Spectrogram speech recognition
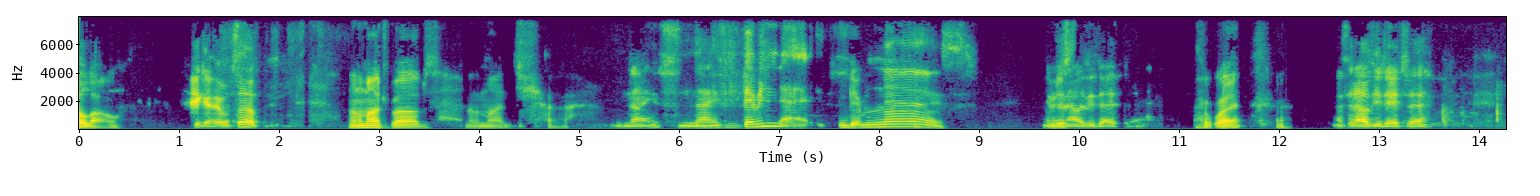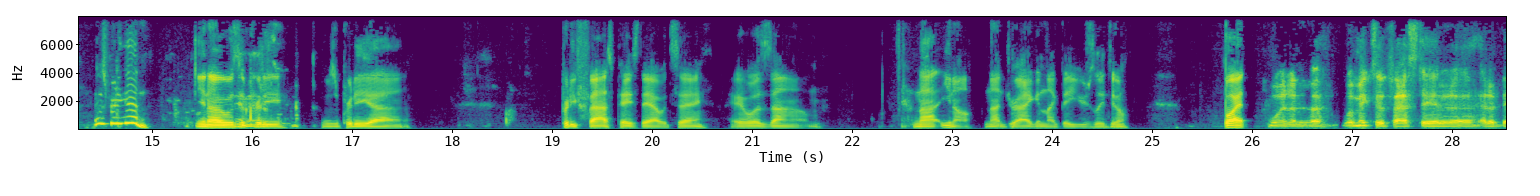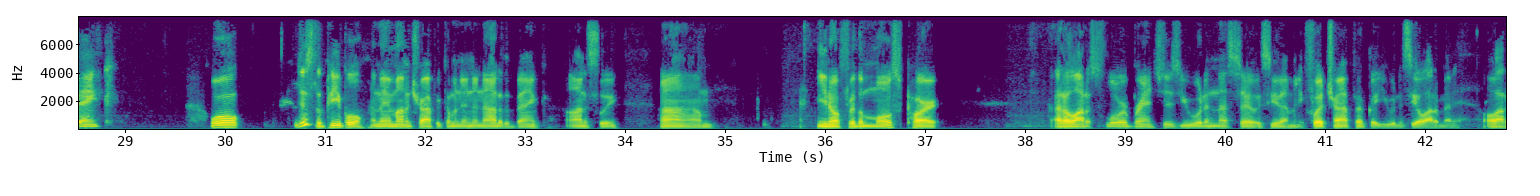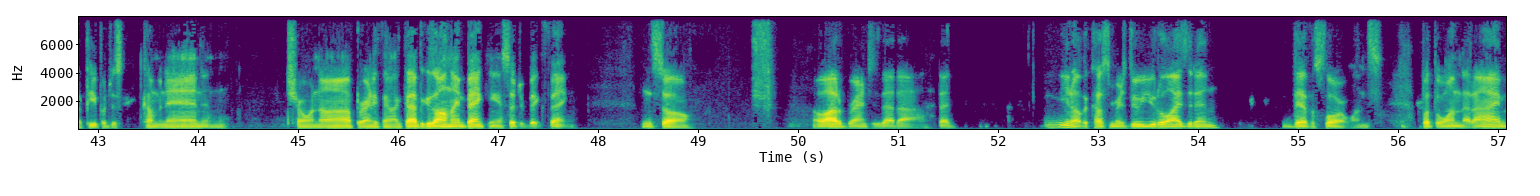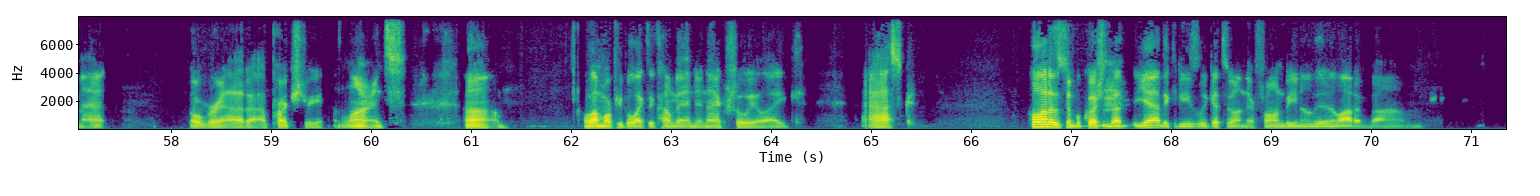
Hello. Hey guy, what's up? Nothing much, Bubs. Nothing much. Nice, nice, very nice. Very nice. I'm just- How was your day today? what? I said, how's your day today? It was pretty good. You know, it was a man. pretty, it was a pretty, uh, pretty fast paced day. I would say it was, um, not you know, not dragging like they usually do, but What uh, what makes a fast day at a at a bank? Well, just the people and the amount of traffic coming in and out of the bank, honestly. Um, you know, for the most part, at a lot of slower branches, you wouldn't necessarily see that many foot traffic. Like you wouldn't see a lot of many, a lot of people just coming in and showing up or anything like that because online banking is such a big thing, and so a lot of branches that uh that you know the customers do utilize it in, they're the slower ones. But the one that I'm at over at uh, Park Street in Lawrence, um, a lot more people like to come in and actually like ask a lot of the simple questions that yeah they could easily get to on their phone, but you know there are a lot of um,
